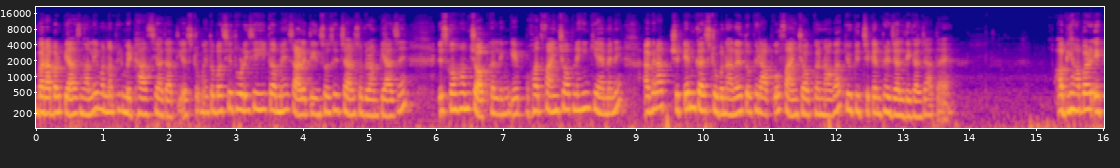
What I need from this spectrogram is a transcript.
बराबर प्याज ना लें, वरना फिर मिठास ही आ जाती है स्टोव में। तो बस ये थोड़ी सी ही कम है, साढ़े तीन सौ से चार सौ ग्राम प्याज हैं। इसको हम चॉप कर लेंगे। बहुत फाइन चॉप नहीं किया है मैंने। अगर आप चिकन का स्टोव बना रहे हैं तो फिर आपको फाइन चॉप करना होगा, क्योंकि चिकन फिर जल्दी गल जाता है। अब यहाँ पर एक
